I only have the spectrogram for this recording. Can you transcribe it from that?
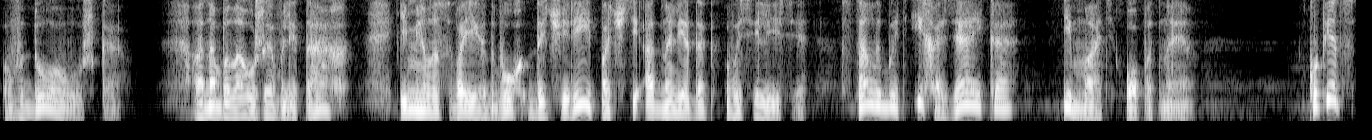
вдовушка. Она была уже в летах, имела своих двух дочерей, почти однолеток Василисе, стала быть и хозяйка, и мать опытная. Купец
